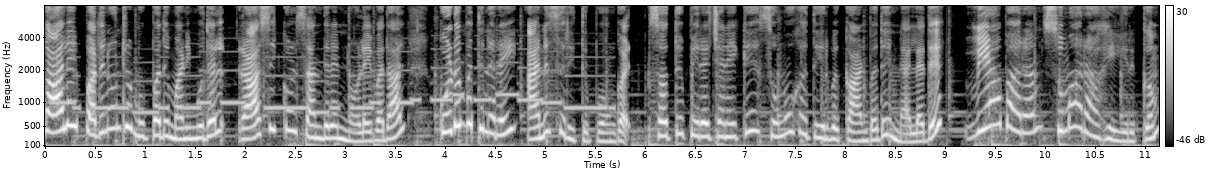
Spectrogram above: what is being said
காலை பதினொன்று முப்பது மணி முதல் ராசிக்குள் சந்திரன் நுழைவதால் குடும்பத்தினரை அனுசரித்து போங்கள். சொத்து பிரச்சனைக்கு சுமூக தீர்வு காண்பது நல்லது. வியாபாரம் சுமாராக இருக்கும்.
